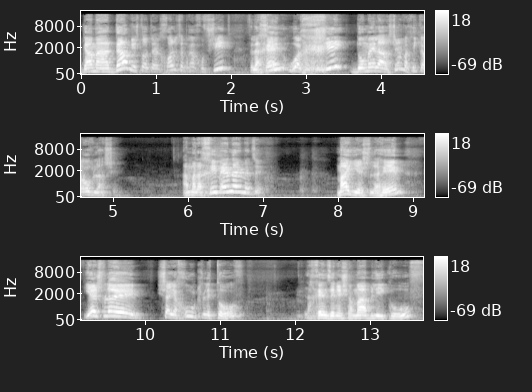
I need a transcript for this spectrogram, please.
גם האדם יש לו את היכולת של בחירה חופשית, ולכן הוא הכי דומה להשם והכי קרוב להשם. המלאכים אין להם את זה. מה יש להם? יש להם שייכות לטוב, לכן זה נשמה בלי גוף,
